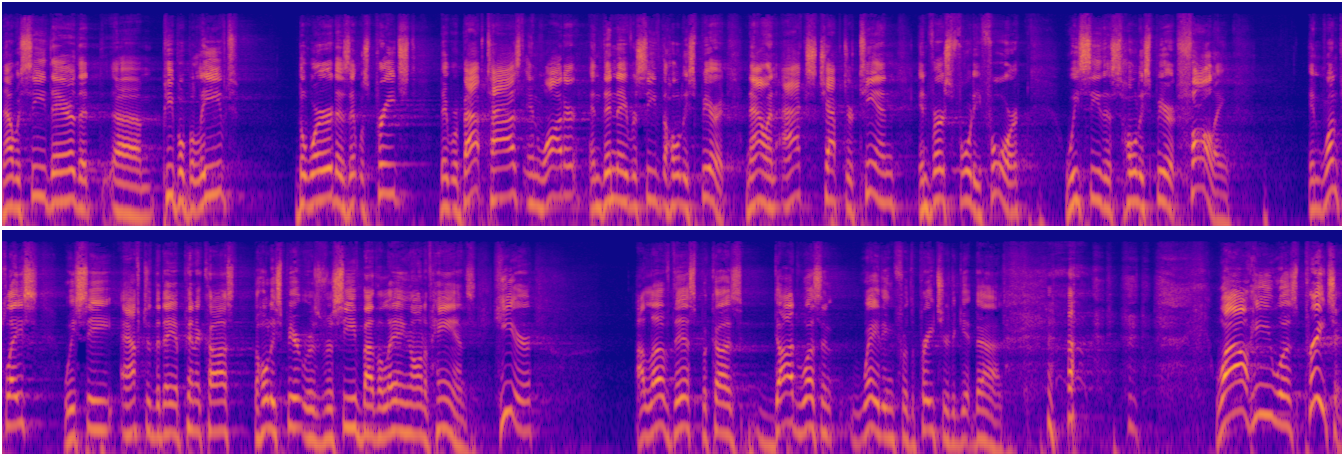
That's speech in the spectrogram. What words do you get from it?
Now we see there that um, people believed the word as it was preached. They were baptized in water and then they received the Holy Spirit. Now, in Acts chapter 10, in verse 44, we see this Holy Spirit falling. In one place, we see after the day of Pentecost, the Holy Spirit was received by the laying on of hands. Here, I love this because God wasn't waiting for the preacher to get done. While he was preaching,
